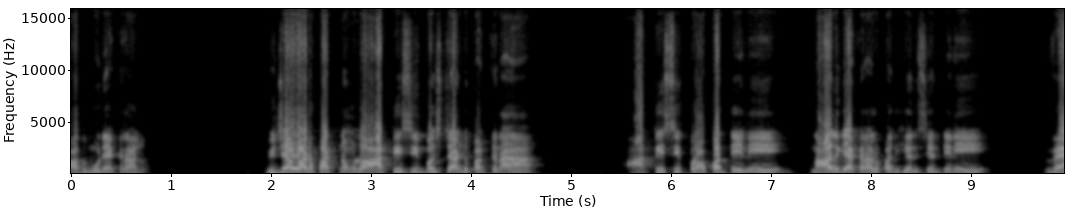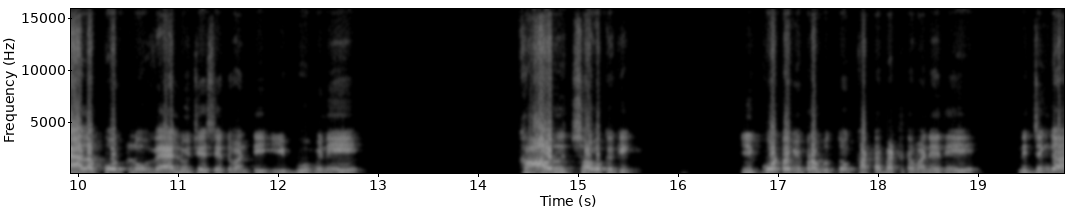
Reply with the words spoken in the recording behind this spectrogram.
పదమూడు ఎకరాలు. విజయవాడ పట్టణంలో ఆర్టీసీ బస్ స్టాండ్ పక్కన ఆర్టీసీ ప్రాపర్టీని నాలుగు ఎకరాలు పదిహేను సెంటిని వేల కోట్లు వాల్యూ చేసేటువంటి ఈ భూమిని కారు చౌకకి ఈ కూటమి ప్రభుత్వం కట్టబెట్టడం అనేది నిజంగా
